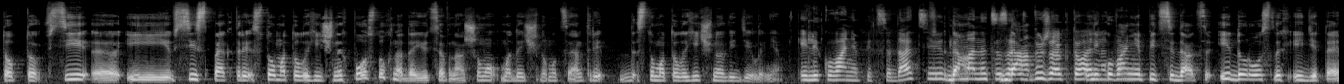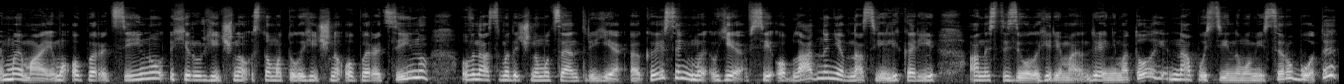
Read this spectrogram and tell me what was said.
Тобто всі, е, і всі спектри стоматологічних послуг надаються в нашому медичному центрі стоматологічного відділення. І лікування під седацією. Для мене це зараз дуже актуально. Лікування під седацією і дорослих, і дітей. Ми маємо операційну, хірургічну, стоматологічну операційну. У нас в медичному центрі є е, кисень, ми, є всі обладнання, в нас є лікарі, анестезіологи, реаніма- реаніматологи на постійному місці роботи.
